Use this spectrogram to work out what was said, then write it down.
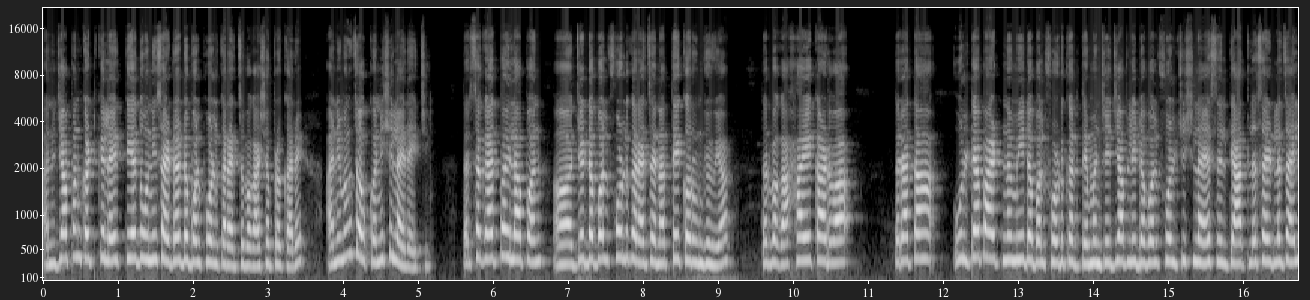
आणि जे आपण कट केलं आहे ते दोन्ही साईडला डबल फोल्ड करायचं बघा अशा प्रकारे. आणि मग चौकोनी शिलाई द्यायची. तर सगळ्यात पहिलं आपण जे डबल फोल्ड करायचं आहे ना ते करून घेऊया. तर बघा हा एक आडवा. तर आता उलट्या पार्टनं मी डबल फोल्ड करते. म्हणजे जी आपली डबल फोल्डची शिलाई असेल ती आतल्या साईडला जाईल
